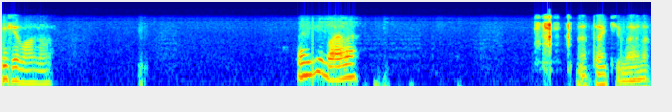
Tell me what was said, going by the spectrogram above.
Thank you, Lana. Thank you, Lana. Uh, thank you, Lana.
